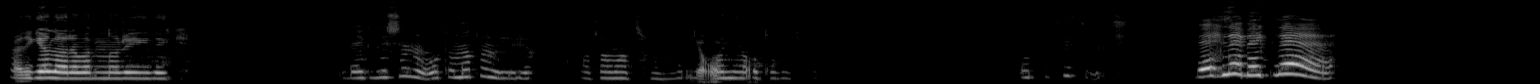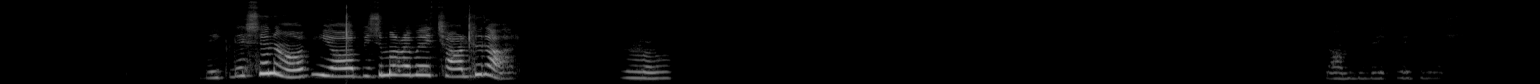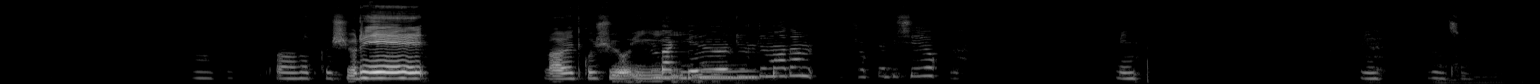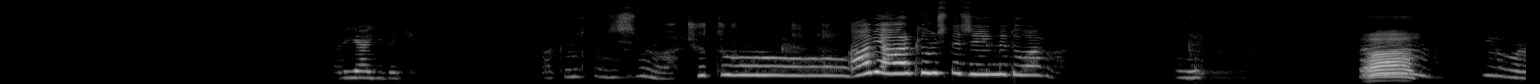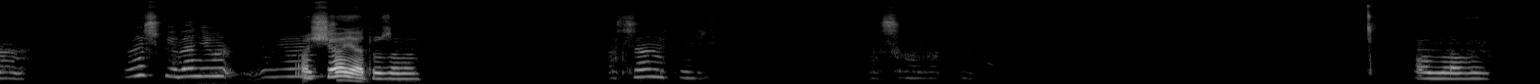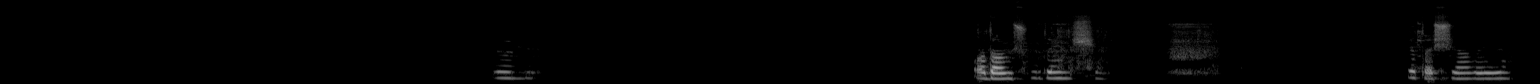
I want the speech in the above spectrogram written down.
Hadi gel arabanın oraya gidelim. Beklesene otomata mı yürüyor? Otomat. Ya o ne otomatik? 33 3. Bekle bekle. Beklesene abi ya. Bizim arabayı çaldılar. Ha. Lan bir bekle diyoruz. Ahmet koşuyor. Eee. Ahmet koşuyor. İyi. Bak beni öldürdüğüm adam çok da bir şey yoktu. Bin. Bin. Bin sen. Hadi gel gidelim. Arkamızda birisi mi var? Çıtırırı. Abi arkamızda zehirli duvar var. Hani? Aa, Sıkıyor bana. Sıkıyor. Bence, bence aşağıya at o zaman. Aşağı mı atlayacağım? Aşağıya attım. Allah'ım. Öldü. Adam şuradaymış ya. Yat aşağı böyle.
